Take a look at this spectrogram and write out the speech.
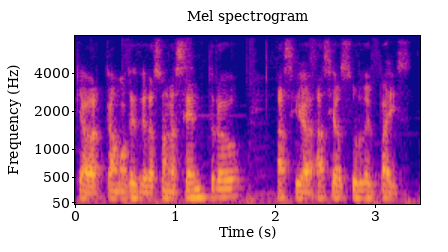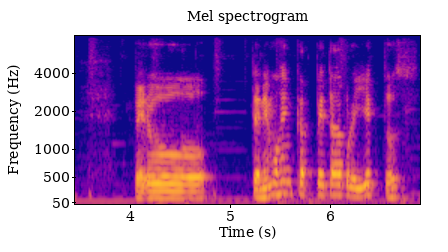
que abarcamos desde la zona centro hacia, hacia el sur del país. Pero tenemos en carpeta proyectos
